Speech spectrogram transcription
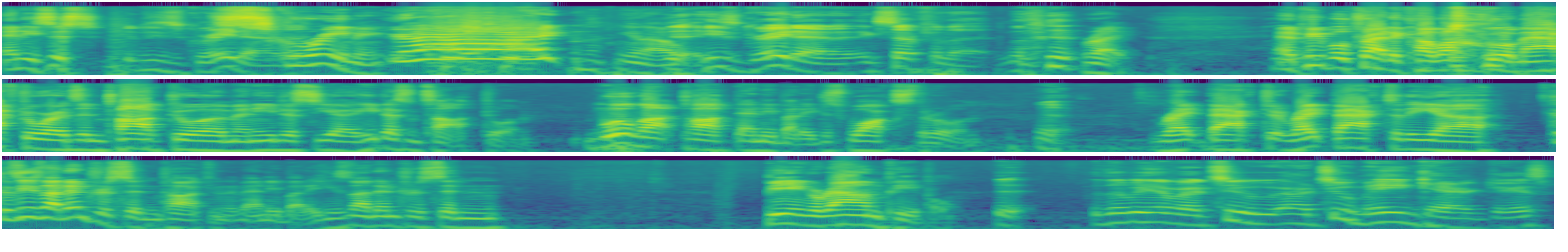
and he's just and he's great at it screaming, "Right!" you know, yeah he's great at it except for that right. And people try to come up to him afterwards and talk to him, and he just yeah, he doesn't talk to him. Will not talk to anybody. Just walks through him. yeah right back to right back to the uh, because he's not interested in talking to anybody. He's not interested in being around people. then we have our two our two main characters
